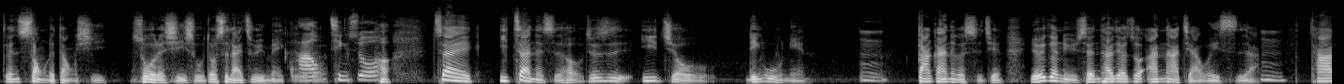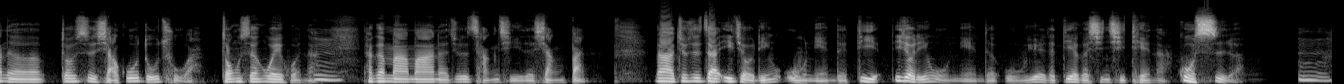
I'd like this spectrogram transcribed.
跟送的东西，所有的习俗都是来自于美国。好，请说。好，在一战的时候，就是一九零五年，嗯，大概那个时间，有一个女生，她叫做安娜贾维斯啊，嗯，她呢都是小姑独处啊，终身未婚啊，嗯，她跟妈妈呢就是长期的相伴。那就是在一九零五年的第一九零五年的五月的第二个星期天呐、啊，过世了。嗯，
